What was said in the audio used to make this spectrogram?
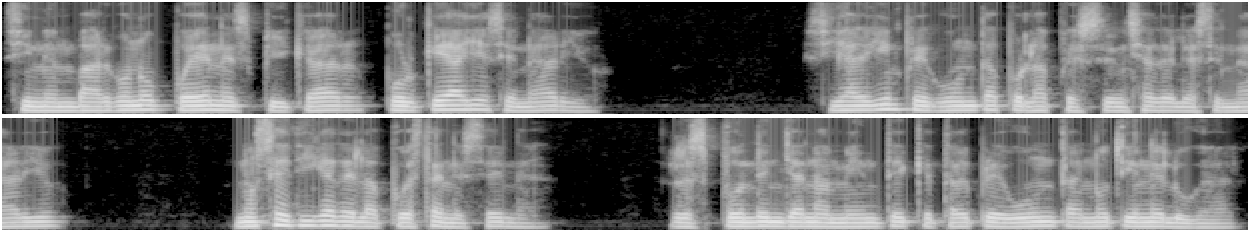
Sin embargo, no pueden explicar por qué hay escenario. Si alguien pregunta por la presencia del escenario, no se diga de la puesta en escena. Responden llanamente que tal pregunta no tiene lugar,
